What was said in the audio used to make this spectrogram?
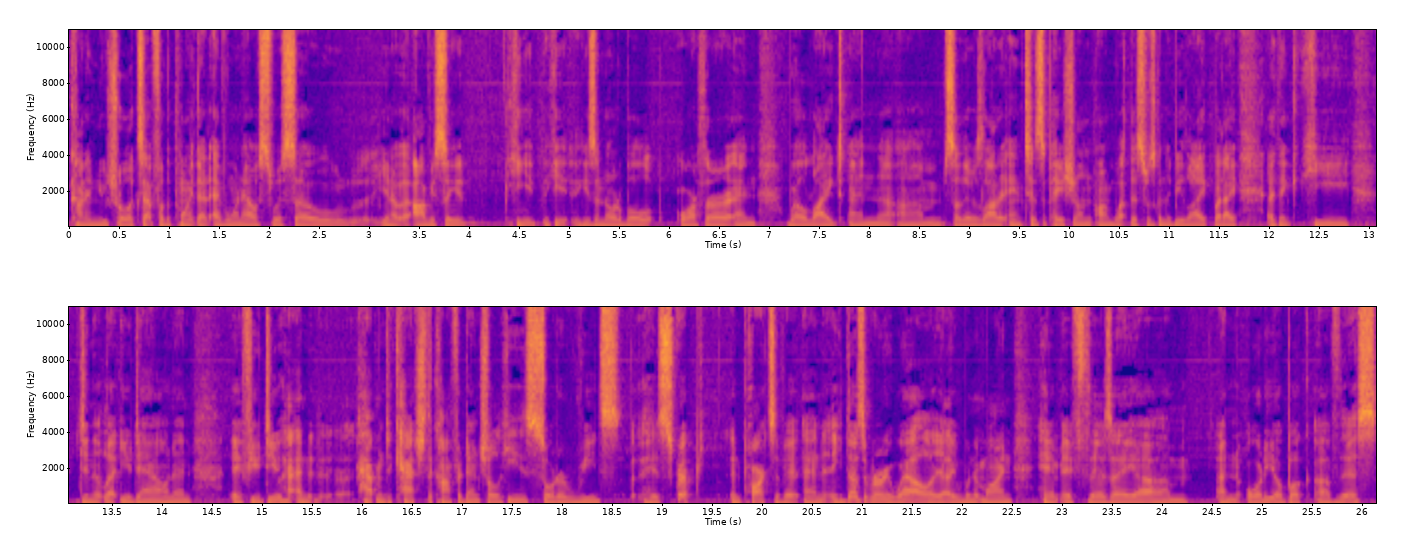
kind of neutral, except for the point that everyone else was so. You know, obviously he, he he's a notable author and well liked, and um, so there was a lot of anticipation on, on what this was going to be like. But I, I think he didn't let you down, and if you do ha- happen to catch the confidential, he sort of reads his script in parts of it, and he does it very well. I wouldn't mind him if there's a um, an audio book of this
